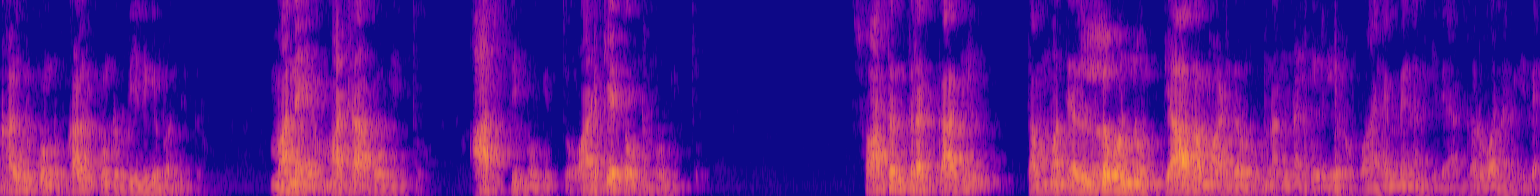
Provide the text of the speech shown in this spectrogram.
ಕಳೆದುಕೊಂಡು ಕಳೆದುಕೊಂಡು ಬೀದಿಗೆ ಬಂದಿದ್ದರು ಮನೆ ಮಠ ಹೋಗಿತ್ತು, ಆಸ್ತಿ ಹೋಗಿತ್ತು, ಅಡಿಕೆ ತೋಟ ಹೋಗಿತ್ತು. ಸ್ವಾತಂತ್ರ್ಯಕ್ಕಾಗಿ ತಮ್ಮದೆಲ್ಲವನ್ನು ತ್ಯಾಗ ಮಾಡಿದವರು ನನ್ನ ಹಿರಿಯರು. ಆ ಹೆಮ್ಮೆ ನನಗಿದೆ, ಆ ಗರ್ವ ನನಗಿದೆ.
